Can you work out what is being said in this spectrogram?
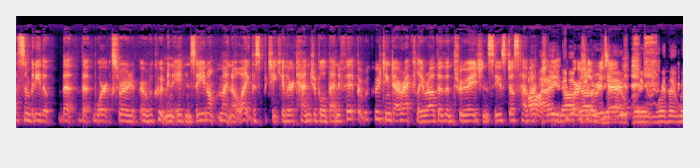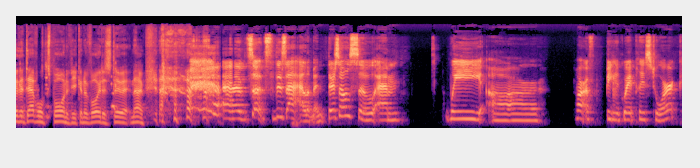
as somebody that, that that works for a recruitment agency, you not might not like this particular tangible benefit, but recruiting directly rather than through agencies does have oh, actually hey, no, a commercial no, return. Yeah, with, a, with a devil's spawn, if you can avoid us, do it. No. um, so, so, there's that element. There's also um, we are part of being a great place to work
